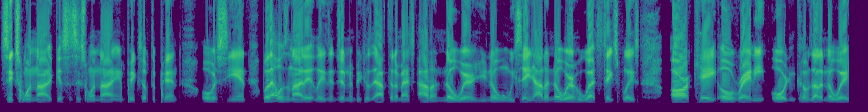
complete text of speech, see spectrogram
619 gets a 619 and picks up the pin over Cien. But that was not it, ladies and gentlemen, because after the match, out of nowhere, you know when we say out of nowhere who that takes place, RKO Randy Orton comes out of nowhere,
